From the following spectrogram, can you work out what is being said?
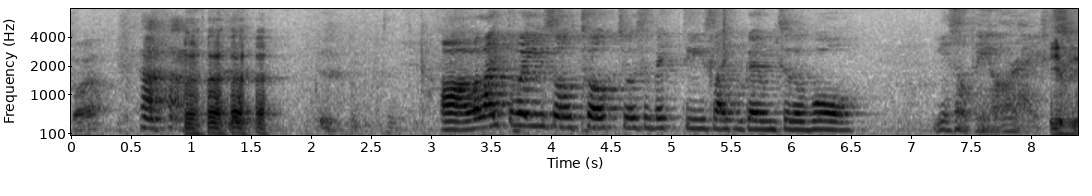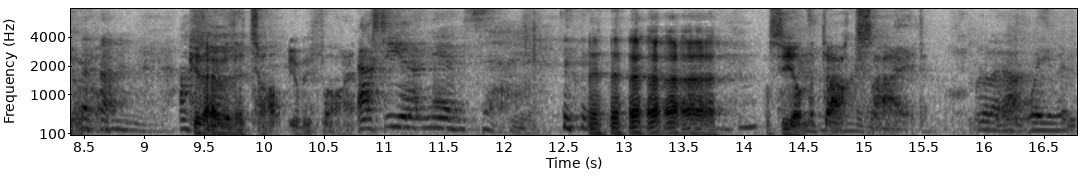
twat. Oh, I like the way you all talk to us evictees like we're going to the war. Yes, I'll be alright. You'll be alright. Get over the top, you'll be fine. I'll see you on the other side. I'll see you on the dark side. Look at that waving.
